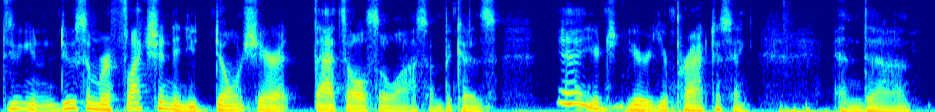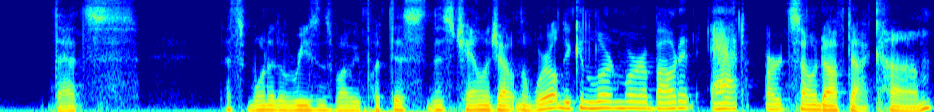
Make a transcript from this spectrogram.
do, you know, do some reflection and you don't share it that's also awesome because yeah you're you're you're practicing. And uh, that's that's one of the reasons why we put this this challenge out in the world. You can learn more about it at artsoundoff.com.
